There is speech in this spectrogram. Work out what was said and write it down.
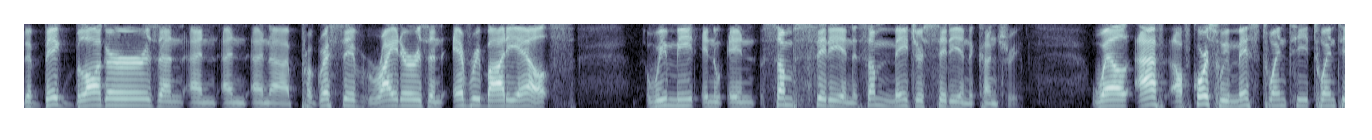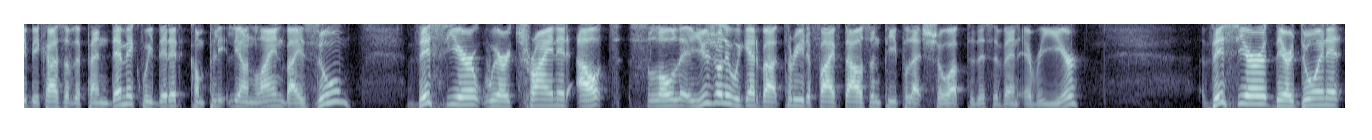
the big bloggers and and and and uh, progressive writers and everybody else. We meet in in some city in some major city in the country. Well, of course, we missed 2020 because of the pandemic. We did it completely online by Zoom. This year, we're trying it out slowly. Usually, we get about three to 5,000 people that show up to this event every year. This year, they're doing it,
